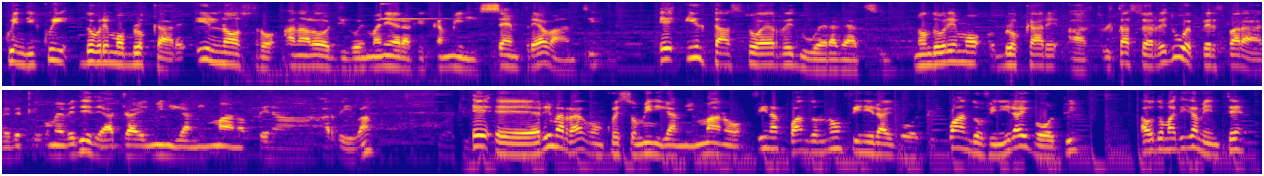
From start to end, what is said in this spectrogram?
Quindi qui dovremo bloccare il nostro analogico in maniera che cammini sempre avanti e il tasto R2 ragazzi. Non dovremo bloccare altro. Il tasto R2 per sparare perché come vedete ha già il minigun in mano appena arriva. E eh, rimarrà con questo minigun in mano fino a quando non finirà i colpi. Quando finirà i colpi automaticamente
